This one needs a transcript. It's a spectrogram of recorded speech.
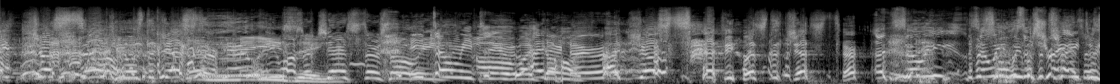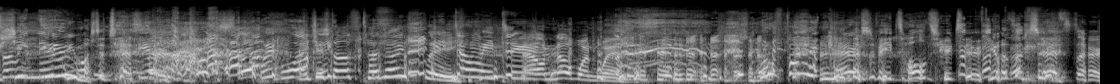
I just said he was the jester. Amazing. He was a jester, Zoey. He told me to. Oh my I god! don't know. I just said he was the jester. And Zoey, Zoey, was, a traitor. She knew he was a jester. Zoey, why? I just asked her nicely. He told me to. Now no one wins. Who fucking cares if he told you to? He was a jester.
